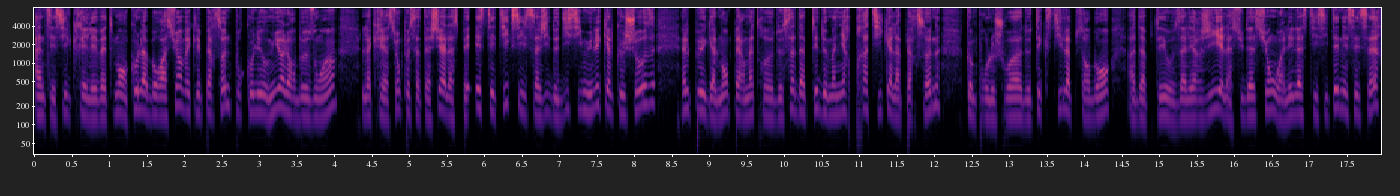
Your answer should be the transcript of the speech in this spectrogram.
Anne-Cécile crée les vêtements en collaboration avec les personnes pour coller au mieux à leurs besoins. La création peut s'attacher à l'aspect esthétique s'il s'agit de dissimuler quelque chose. Elle peut également permettre de s'adapter de manière pratique à la personne, comme pour le choix de textiles absorbants adaptés aux allergies, à la sudation ou à l'élasticité nécessaire,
